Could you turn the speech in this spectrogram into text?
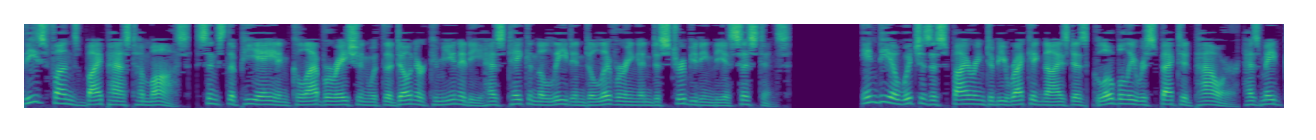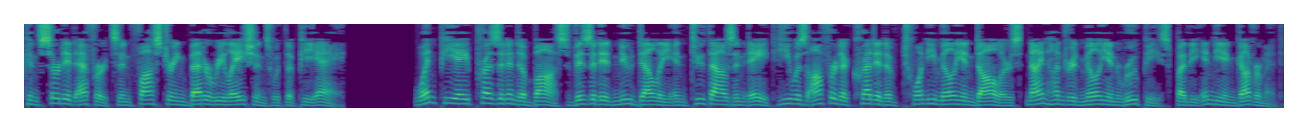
These funds bypassed Hamas, since the PA in collaboration with the donor community has taken the lead in delivering and distributing the assistance. India which is aspiring to be recognized as globally respected power has made concerted efforts in fostering better relations with the PA. When PA President Abbas visited New Delhi in 2008 he was offered a credit of $20 million 900 million rupees by the Indian government.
